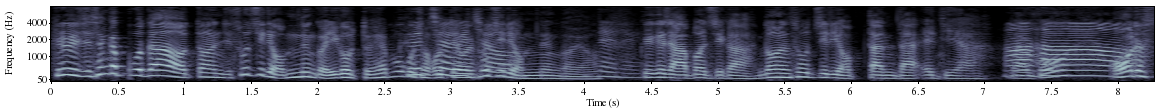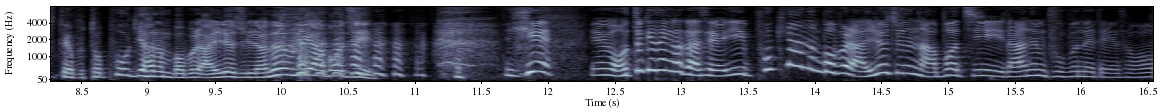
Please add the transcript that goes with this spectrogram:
그리고 이제 생각보다 어떤 이제 소질이 없는 거 이것도 해보고 그쵸, 저것 때문에 그쵸. 소질이 없는 거예요. 네네. 그게 이제 아버지가 넌 소질이 없단다 에디야라고. 어렸을 때부터 포기하는 법을 알려주려는 우리 아버지. 이게 예, 어떻게 생각하세요? 이 포기하는 법을 알려주는 아버지라는 부분에 대해서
